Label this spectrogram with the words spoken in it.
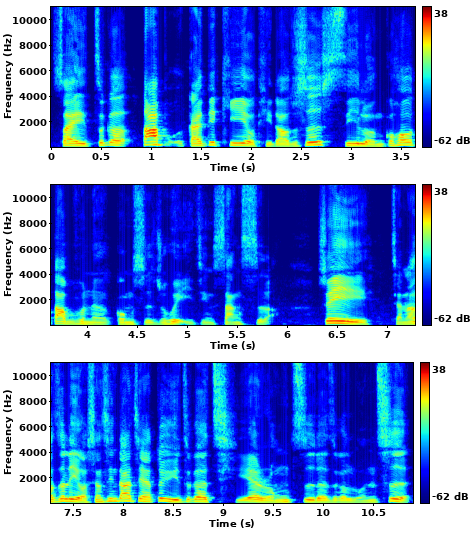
在这个大部该 dk 也有提到，就是 C 轮过后，大部分的公司就会已经上市了。所以讲到这里，我相信大家对于这个企业融资的这个轮次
